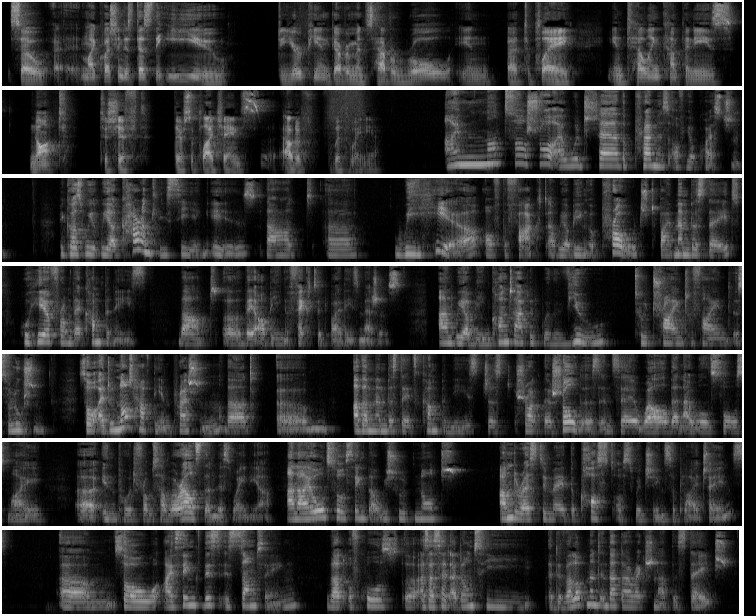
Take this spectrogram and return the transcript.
So, uh, my question is Does the EU, do European governments have a role in, uh, to play in telling companies not to shift their supply chains out of Lithuania? I'm not so sure I would share the premise of your question. Because we, we are currently seeing is that uh, we hear of the fact and we are being approached by member states who hear from their companies that uh, they are being affected by these measures. And we are being contacted with a view to trying to find a solution. So I do not have the impression that um, other member states' companies just shrug their shoulders and say, well, then I will source my uh, input from somewhere else than Lithuania. And I also think that we should not underestimate the cost of switching supply chains. Um, so I think this is something that, of course, uh, as I said, I don't see a development in that direction at this stage.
